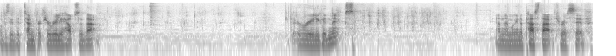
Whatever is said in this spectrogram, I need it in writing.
Obviously the temperature really helps with that. It a really good mix. And then we're gonna pass that through a sieve.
